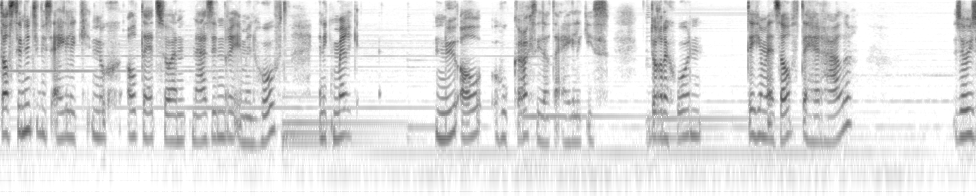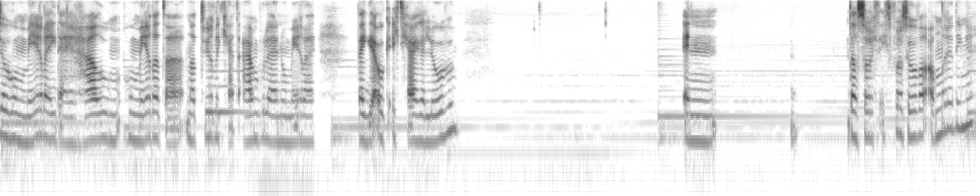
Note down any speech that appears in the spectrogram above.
dat zinnetje is eigenlijk nog altijd zo aan het nazinderen in mijn hoofd. En ik merk nu al hoe krachtig dat, dat eigenlijk is. Door dat gewoon tegen mijzelf te herhalen. Sowieso, hoe meer dat ik dat herhaal, hoe, meer dat dat natuurlijk gaat aanvoelen en hoe meer dat, dat ik dat ook echt ga geloven. En dat zorgt echt voor zoveel andere dingen.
